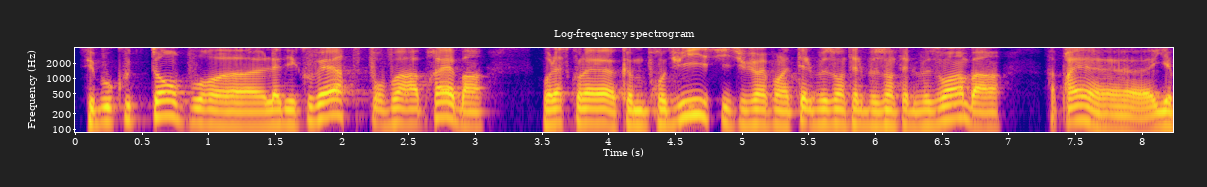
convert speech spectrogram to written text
C'est beaucoup de temps pour euh, la découverte, pour voir après, ben, voilà ce qu'on a comme produit. Si tu veux répondre à tel besoin, tel besoin, tel besoin, ben, après, il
